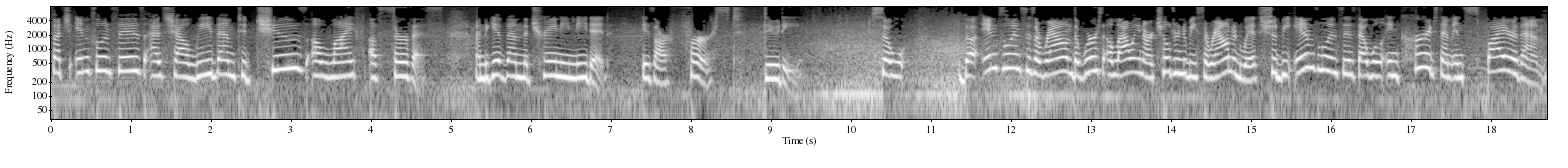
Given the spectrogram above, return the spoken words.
such influences as shall lead them to choose a life of service, and to give them the training needed is our first duty. So, the influences around that we're allowing our children to be surrounded with should be influences that will encourage them, inspire them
